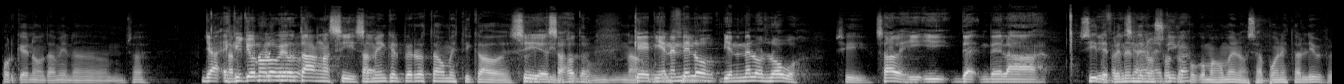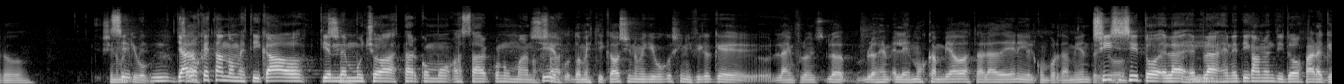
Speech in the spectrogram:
¿Por qué no? También, eh, ¿sabes? Ya, es que yo no lo veo tan así, ¿sabes? También que el perro está domesticado. eso Sí, es esa es distinto, otra. una- que vienen de, los, vienen de los lobos, Sí. ¿sabes? Y, y de, de la. Sí, dependen de nosotros, genética. poco más o menos. O sea, pueden estar libres, pero. Si no Sí, me equivoco. Ya O sea, los que están domesticados tienden Sí. mucho a estar como a estar con humanos. Sí, ¿sabes? domesticado, si no me equivoco, significa que la influencia, lo- le hemos cambiado hasta el ADN y el comportamiento. y sí, todo. sí, sí, todo, en, la- en Y plan genéticamente y todo. Para que,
